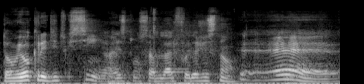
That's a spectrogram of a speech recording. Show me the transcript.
Então, eu acredito que sim, a responsabilidade foi da gestão. É,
